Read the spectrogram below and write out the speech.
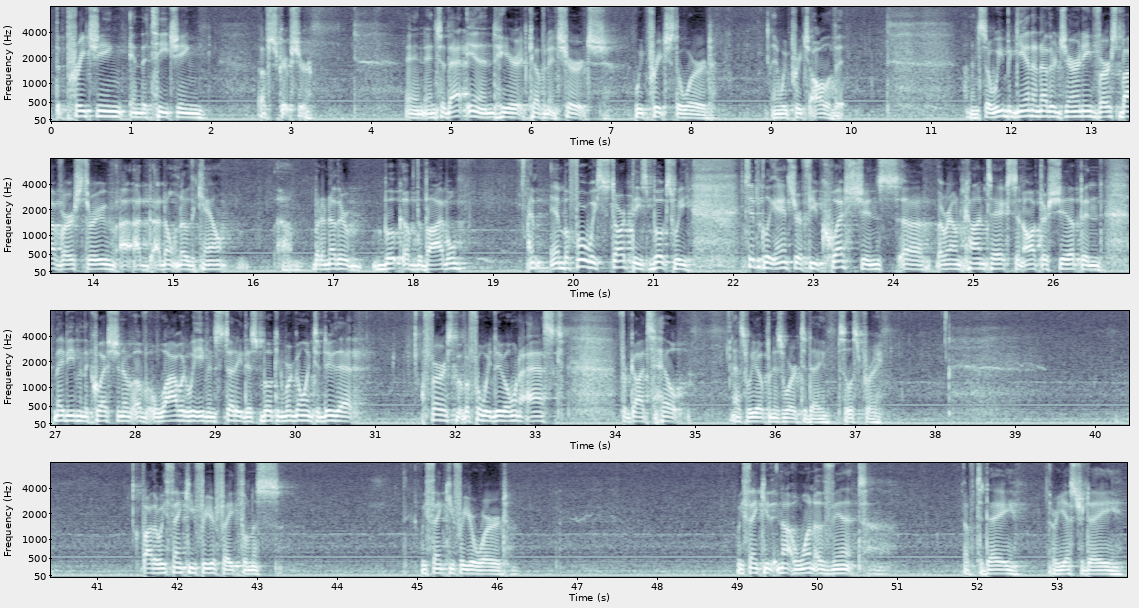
the preaching and the teaching of Scripture. And, and to that end, here at Covenant Church, we preach the word, and we preach all of it. And so we begin another journey, verse by verse, through, I, I, I don't know the count, um, but another book of the Bible. And, and, before we start these books, we typically answer a few questions uh, around context and authorship, and maybe even the question of, of why would we even study this book. And we're going to do that first. But before we do, I want to ask for God's help as we open His Word today. So let's pray. Father, we thank you for your faithfulness. We thank you for your word. We thank you that not one event of today or yesterday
